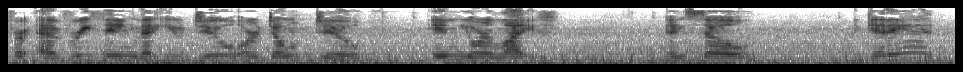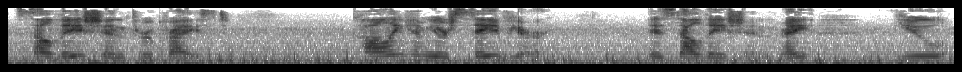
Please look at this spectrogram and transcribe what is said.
for everything that you do or don't do in your life. And so, getting salvation through Christ, calling him your Savior, is salvation, right? You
